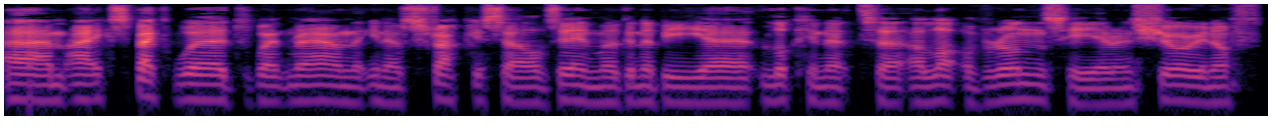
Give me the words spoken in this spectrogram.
Um, I expect word went round that you know strap yourselves in. We're going to be uh, looking at uh, a lot of runs here, and sure enough,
